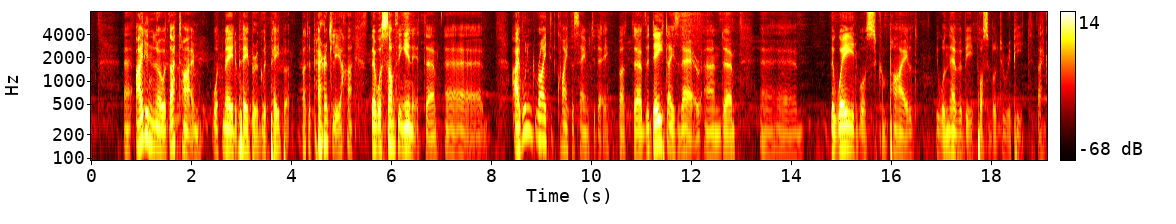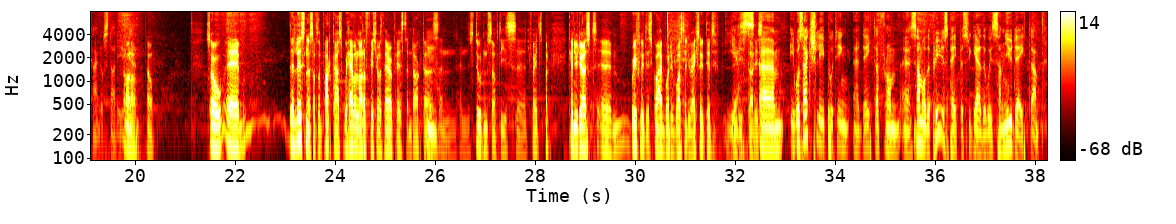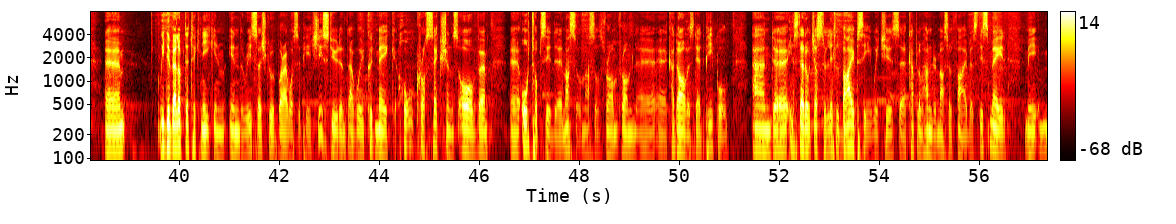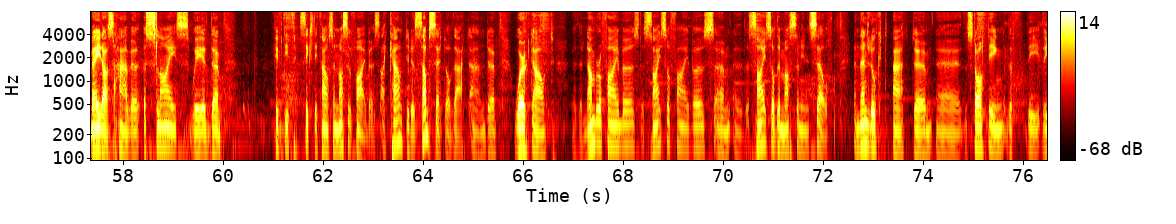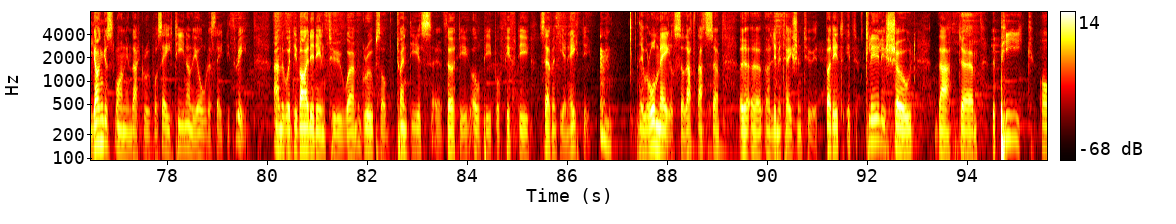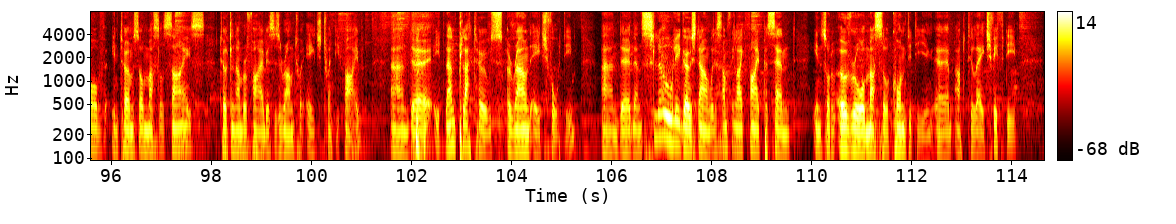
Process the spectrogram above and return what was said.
Uh, I didn't know at that time what made a paper a good paper, but apparently uh, there was something in it. Uh, uh, I wouldn't write it quite the same today, but uh, the data is there, and um, uh, the way it was compiled, it will never be possible to repeat that kind of study Oh, again. no, no. So, um, the listeners of the podcast, we have a lot of physiotherapists and doctors and, and students of these uh, trades, but can you just um, briefly describe what it was that you actually did in these studies? Um, it was actually putting uh, data from uh, some of the previous papers together with some new data. Um, we developed a technique in, in the research group where I was a PhD student that we could make whole cross sections of um, uh, autopsied uh, muscle, muscles from, from uh, uh, cadavers, dead people. And uh, instead of just a little biopsy, which is a couple of hundred muscle fibers, this made, me, made us have a, a slice with um, 50, 60,000 muscle fibers. I counted a subset of that and uh, worked out the number of fibers, the size of fibers, um, uh, the size of the muscle in itself, and then looked at um, uh, starting. The, the, the youngest one in that group was 18 and the oldest 83. And they were divided into um, groups of 20, uh, 30 old people, 50, 70, and 80 they were all males, so that, that's uh, a, a, a limitation to it. But it, it clearly showed that um, the peak of, in terms of muscle size, total number of fibers is around tw- age 25. And uh, it then plateaus around age 40 and uh, then slowly goes down with something like 5% in sort of overall muscle quantity uh, up till age 50.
